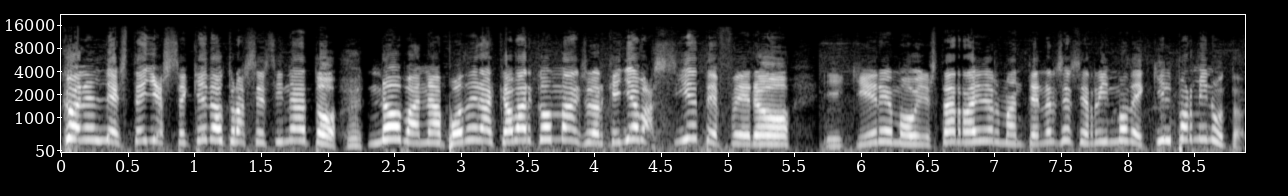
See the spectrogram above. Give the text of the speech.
con el destello se queda otro asesinato. No van a poder acabar con Maxwell, que lleva 7-0 y quiere Movistar Riders mantenerse ese ritmo de kill por minuto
